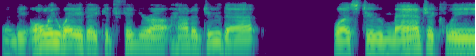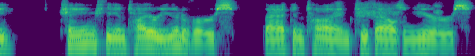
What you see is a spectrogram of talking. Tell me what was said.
And the only way they could figure out how to do that was to magically change the entire universe back in time 2,000 years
